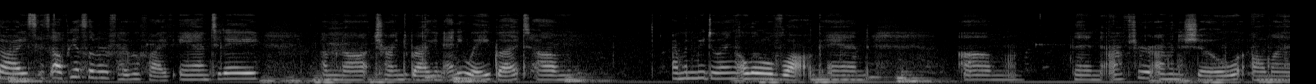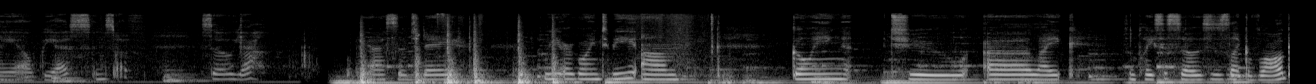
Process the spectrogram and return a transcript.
guys, it's LPS Lover 505 and today I'm not trying to brag in any way but um, I'm going to be doing a little vlog and um, then after I'm going to show all my LPS and stuff. So yeah. Yeah, so today we are going to be um, going to uh, like some places. So this is like a vlog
